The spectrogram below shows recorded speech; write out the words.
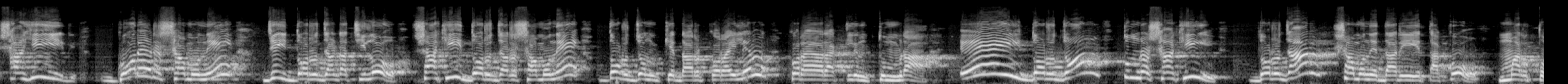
শাহির গড়ের সামনে যেই দরজাটা ছিল শাহী দরজার সামনে দশজনকে দাঁড় করাইলেন, করায়া রাখলেন, তোমরা, এই দশজন, তোমরা সাখী দরজার সামনে দাঁড়িয়ে থাকো। মার তো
